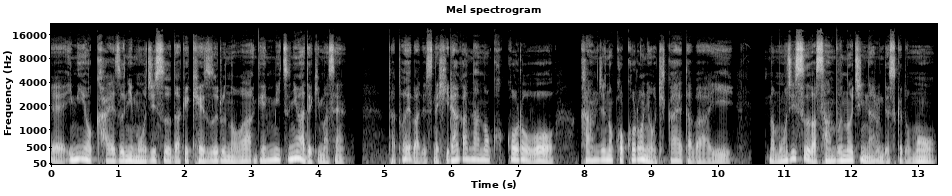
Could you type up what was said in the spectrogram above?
えー、意味を変えずに文字数だけ削るのは厳密にはできません。例えばですね、ひらがなの心を漢字の心に置き換えた場合、まあ、文字数は3分の1になるんですけども、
